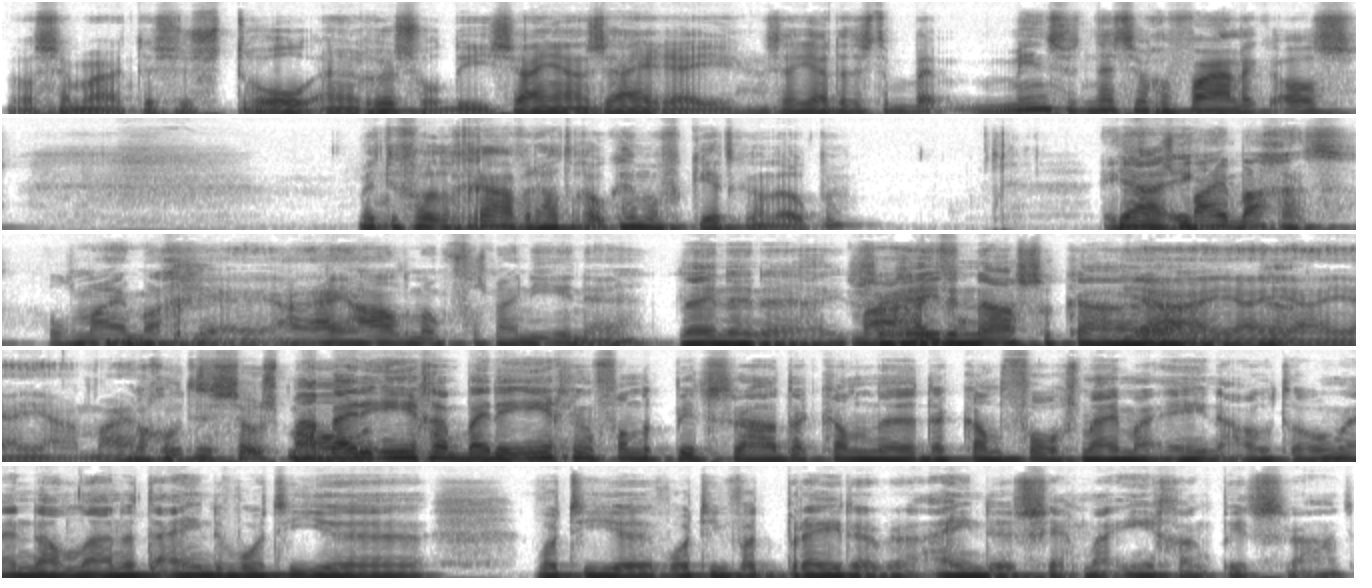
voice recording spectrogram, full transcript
was zeg maar tussen Stroll en Russell, die zij aan zij reden. Hij zei, ja, dat is toch minstens net zo gevaarlijk als met de fotograaf. Dat had er ook helemaal verkeerd kunnen lopen. Ik, Ja, volgens ik- mij mag het. Volgens mij mag je. Hij haalde hem ook volgens mij niet in, hè? Nee, nee, nee. Ze Maar hij reden naast elkaar. ja, eh, ja, ja, ja, ja. Maar, Maar goed, goed. het is zo smal. Maar bij de, ingang, bij de ingang van de pitstraat, daar kan, eh, daar kan volgens mij maar één auto. En dan aan het einde wordt die, eh, wordt die, eh, wordt die wat breder. Einde, zeg maar, ingang pitstraat.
